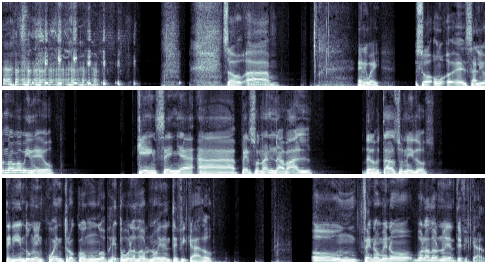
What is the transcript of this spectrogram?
So, um, anyway, so, uh, salió un nuevo video que enseña a personal naval de los Estados Unidos teniendo un encuentro con un objeto volador no identificado o un fenómeno volador no identificado.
